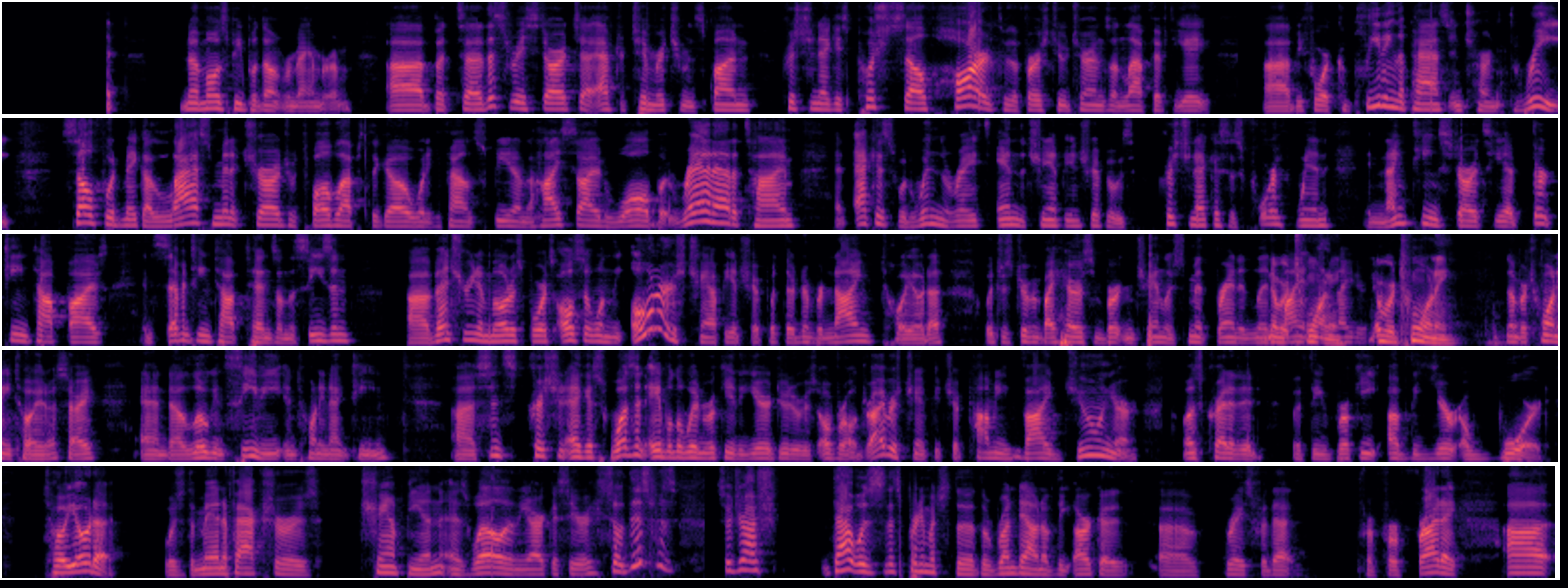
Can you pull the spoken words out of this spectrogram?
No, most people don't remember him. Uh, but uh, this restart uh, after Tim Richmond spun, Christian Eckes pushed Self hard through the first two turns on lap 58 uh, before completing the pass in turn three. Self would make a last minute charge with 12 laps to go when he found speed on the high side wall, but ran out of time, and Eckes would win the race and the championship. It was Christian Eckes' fourth win in 19 starts. He had 13 top fives and 17 top tens on the season. Uh, Venturini Motorsports also won the Owners' Championship with their number nine Toyota, which was driven by Harrison Burton, Chandler Smith, Brandon Lynn, number 20. Number 20. Number 20 Toyota, sorry, and uh, Logan Seavey in 2019. Uh, since Christian Eckes wasn't able to win Rookie of the Year due to his overall Drivers' Championship, Tommy Vigh Jr. was credited with the Rookie of the Year award. Toyota was the manufacturer's champion as well in the ARCA series. So this was so Josh. That was that's pretty much the the rundown of the ARCA uh, race for that for for Friday. Uh,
